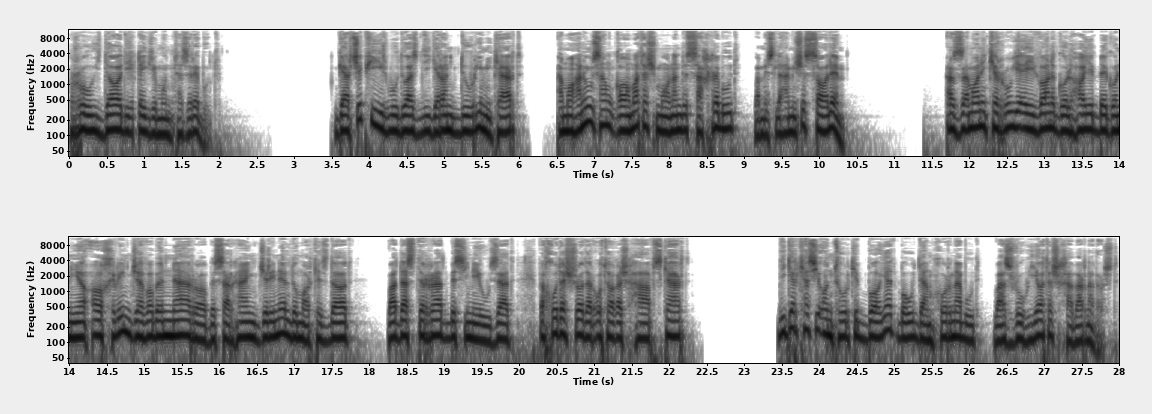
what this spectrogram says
رویدادی غیر منتظره بود. گرچه پیر بود و از دیگران دوری می کرد اما هنوز هم قامتش مانند صخره بود و مثل همیشه سالم از زمانی که روی ایوان گلهای بگونیا آخرین جواب نه را به سرهنگ جرینلد و مارکز داد و دست رد به سینه او زد و خودش را در اتاقش حبس کرد. دیگر کسی آنطور که باید با او دمخور نبود و از روحیاتش خبر نداشت.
